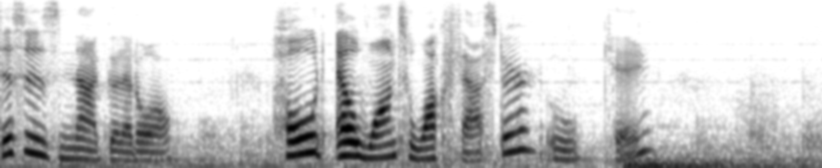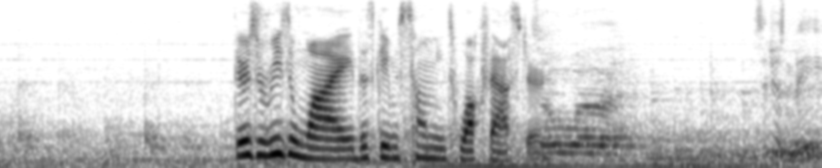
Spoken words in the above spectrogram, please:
This is not good at all. Hold L1 to walk faster? Okay. There's a reason why this game is telling me to walk faster. So, uh, is it just me,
